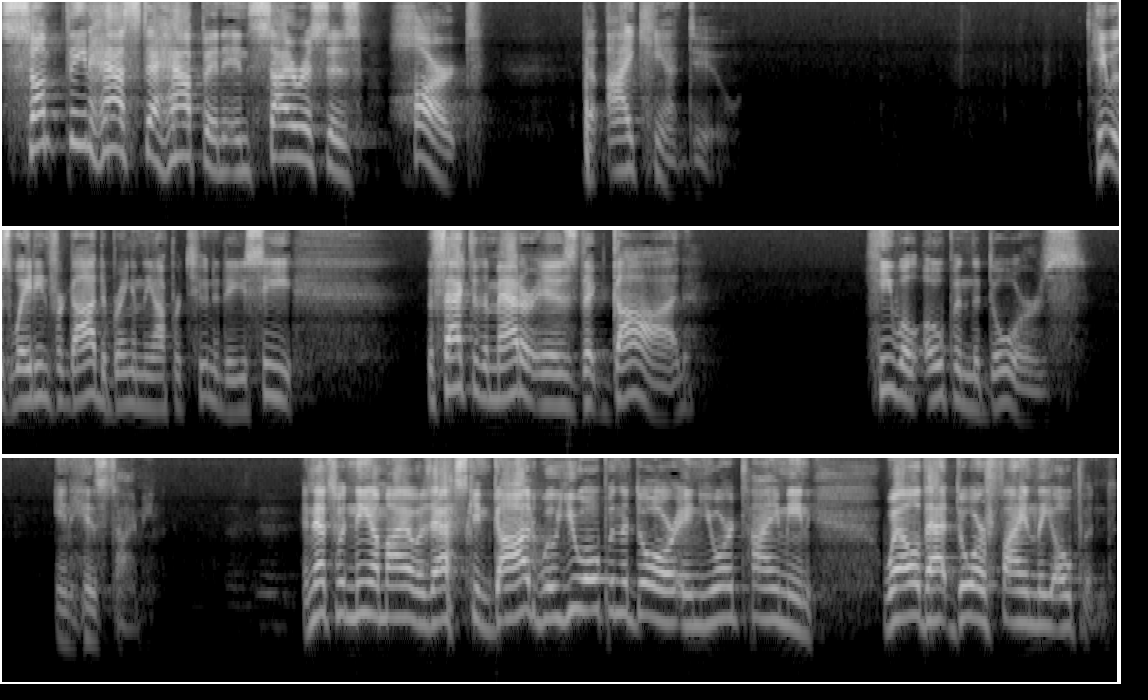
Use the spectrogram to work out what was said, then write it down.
Something has to happen in Cyrus's heart that I can't do. He was waiting for God to bring him the opportunity. You see, the fact of the matter is that God, He will open the doors in His timing. And that's what Nehemiah was asking God, will you open the door in your timing? Well, that door finally opened.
